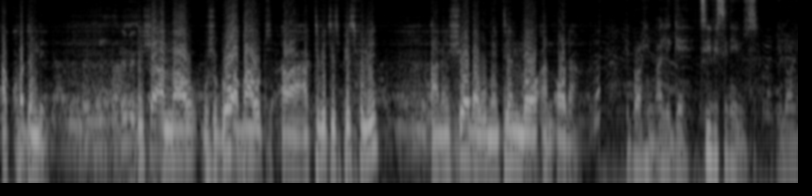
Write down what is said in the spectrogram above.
accordingly. Inshallah, we should go about our activities peacefully and ensure that we maintain law and order. Ibrahim Alige, TVC News, Ilorin.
